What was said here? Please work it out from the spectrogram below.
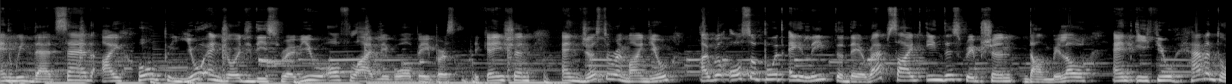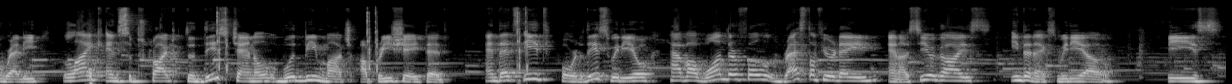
And with that said, I hope you enjoyed this review of Lively Wallpapers application and just to remind you, I will also put a link to their website in description down below and if you haven't already, like and subscribe to this channel would be much appreciated. And that's it for this video, have a wonderful rest of your day and I'll see you guys in the next video. Peace.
